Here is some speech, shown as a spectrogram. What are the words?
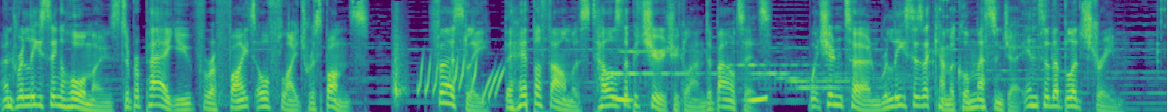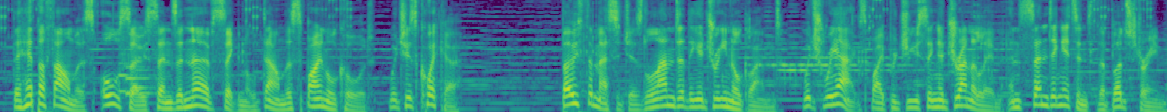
and releasing hormones to prepare you for a fight or flight response. Firstly, the hypothalamus tells the pituitary gland about it, which in turn releases a chemical messenger into the bloodstream the hypothalamus also sends a nerve signal down the spinal cord, which is quicker. Both the messages land at the adrenal gland, which reacts by producing adrenaline and sending it into the bloodstream.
